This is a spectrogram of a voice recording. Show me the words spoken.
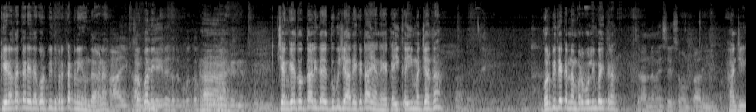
ਕਿਰਾ ਦਾ ਘਰੇ ਦਾ ਗੁਰਪ੍ਰੀਤ ਫਿਰ ਘਟ ਨਹੀਂ ਹੁੰਦਾ ਹਨਾ? ਹਾਂ ਜੀ ਸਭ ਖਾਂਦੀ ਦੀ- ਨਹੀਂ ਇਹਨੇ ਹਾਂ। ਹਾਂ ਚੰਗੇ ਦੁੱਧ ਵਾਲੀ ਦਾ ਇਦੋਂ ਵੀ ਜ਼ਿਆਦਾ ਘਟਾ ਜਾਂਦੇ ਆ ਕਈ ਕਈ ਮੱਝਾਂ ਤਾਂ। ਗੁਰਪ੍ਰੀਤ ਇੱਕ ਨੰਬਰ ਬੋਲੀ ਬਾਈ ਤੇਰਾ। 94639 ਹਾਂਜੀ।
